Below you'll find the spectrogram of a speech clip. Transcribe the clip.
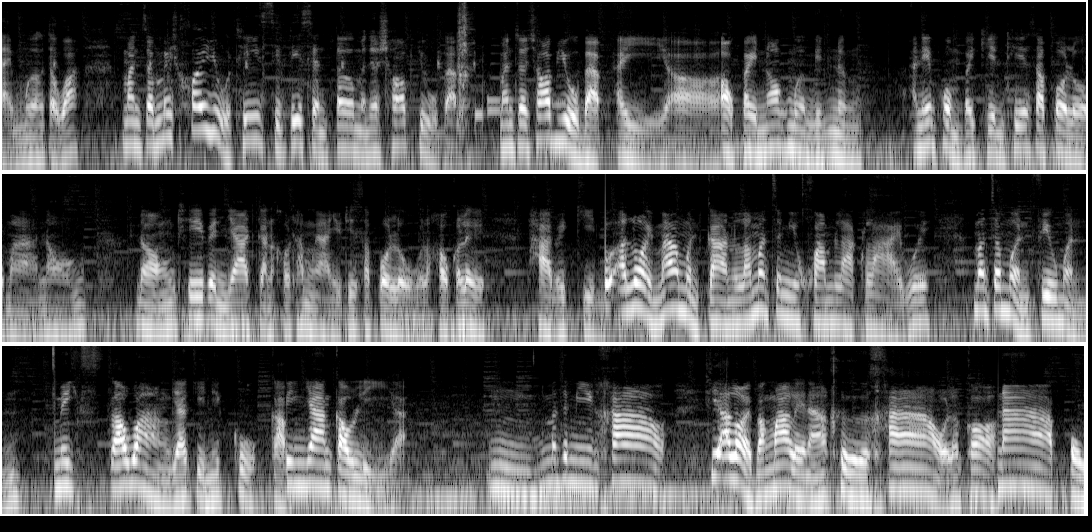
ลาย ๆ เมือง แต่ว่ามันจะไม่ค่อยอยู่ที่ซิตี้เซ็นเตอร์ มันจะชอบอยู่แบบ มันจะชอบอยู่แบบไอออออกไปนอกเมืองนิดนึง อันนี้ผมไปกินที่ซัปโปโรมาน้อง น้องที่เป็นญาติกันเขาทำงานอยู่ที่ซัปโปโรแล้วเขาก็เลยพาไปกิน อร่อยมากเหมือนกัน แล้วมันจะมีความหลากหลายเว้ย มันจะเหมือนฟิลเหมือนมิกซ์ระหว่างยากินิกุกับปิ้งย่างเกาหลีอะ อืมมันจะมีข้าวที่อร่อยมากๆเลยนะ คือข้าวแล้วก็หน้าปู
